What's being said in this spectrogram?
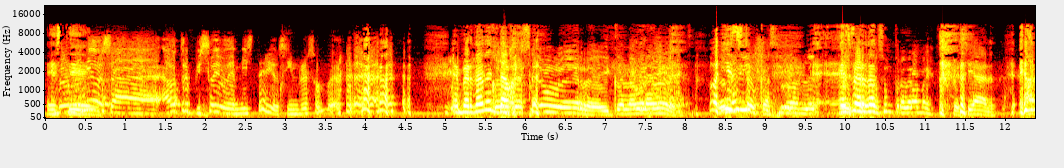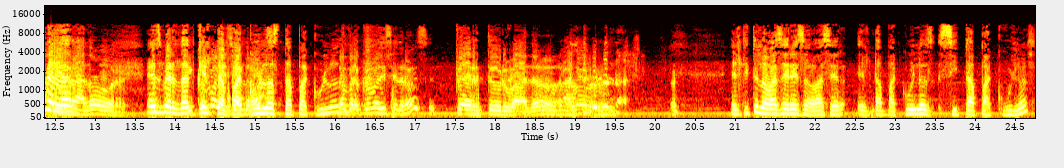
Este, Bienvenidos a, a otro episodio de Misterio sin resolver. en verdad el VR y colaboradores. Oye, en sí. esta ocasión les, Es les verdad. tenemos un programa especial. Es verdad. aterrador. Es verdad ¿Y que el tapaculos, tapaculos. No, pero ¿cómo dice Dross? Perturbador. El título va a ser eso, va a ser el tapaculos sí tapaculos.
